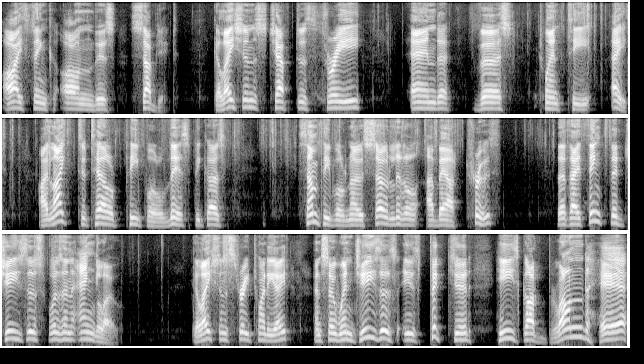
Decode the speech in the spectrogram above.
I think on this subject. Galatians chapter 3 and verse 28. I like to tell people this because some people know so little about truth that they think that Jesus was an Anglo. Galatians 3:28 and so when Jesus is pictured he's got blonde hair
